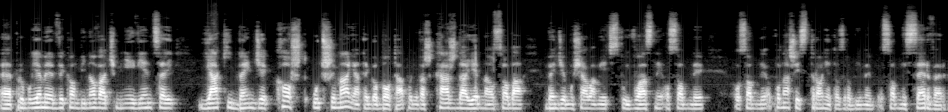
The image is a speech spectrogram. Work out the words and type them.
E, próbujemy wykombinować mniej więcej, jaki będzie koszt utrzymania tego bota, ponieważ każda jedna osoba będzie musiała mieć swój własny, osobny, osobny, po naszej stronie to zrobimy, osobny serwer,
